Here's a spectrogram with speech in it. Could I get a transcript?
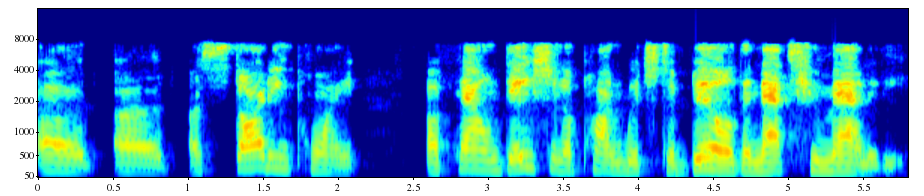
a, a, a starting point, a foundation upon which to build, and that's humanity.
